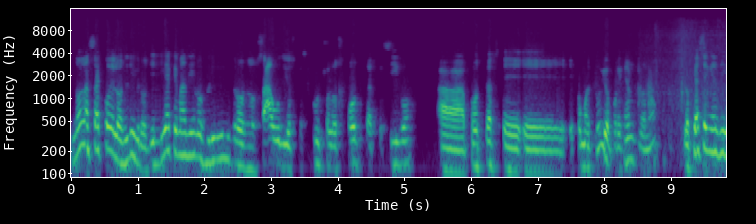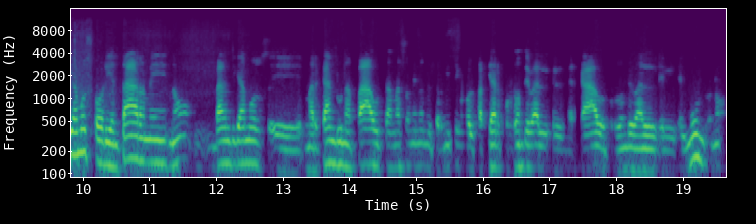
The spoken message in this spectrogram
no la saco de los libros. Diría que más bien los libros, los audios que escucho, los podcasts que sigo, a podcasts eh, eh, como el tuyo, por ejemplo, ¿no? Lo que hacen es, digamos, orientarme, ¿no? Van, digamos, eh, marcando una pauta, más o menos me permiten olfatear por dónde va el, mercado, por dónde va el, el mundo, ¿no?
